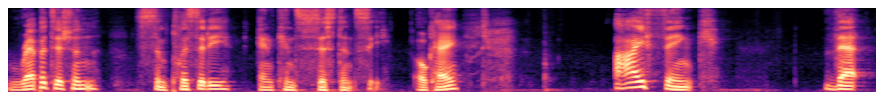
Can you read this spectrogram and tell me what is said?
repetition, simplicity, and consistency. Okay. I think that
